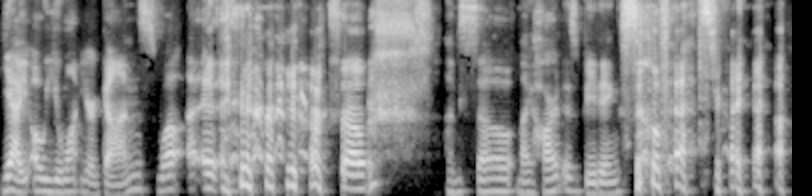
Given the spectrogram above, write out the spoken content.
Yeah. Oh, you want your guns? Well, uh, so. I'm so. My heart is beating so fast right now.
